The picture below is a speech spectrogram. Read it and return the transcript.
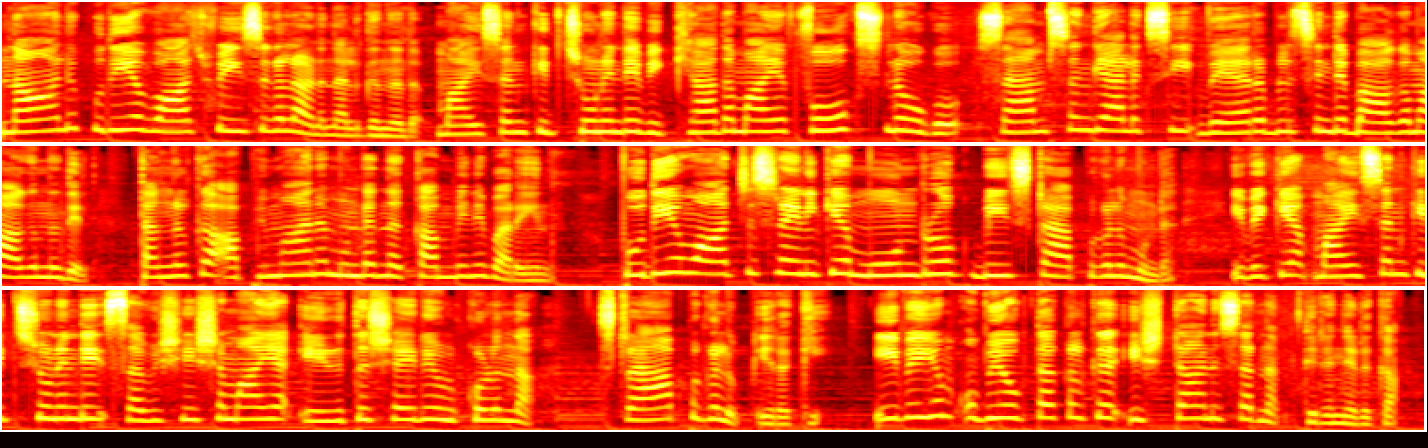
നാല് പുതിയ വാച്ച് ഫേസുകളാണ് നൽകുന്നത്. മൈസൺ കിറ്റ്സൂണിന്റെ വിഖ്യാതമായ ഫോക്സ് ലോഗോ സാംസങ് ഗാലക്സി വെയറബിൾസിന്റെ ഭാഗമാകുന്നതിൽ തങ്ങൾക്ക് അഭിമാനമുണ്ടെന്ന് കമ്പനി പറയുന്നു. പുതിയ വാച്ച് ശ്രേണിക്ക് മൂൺറോക്ക് ബീച്ച് സ്ട്രാപ്പുകളുമുണ്ട്. ഇവയ്ക്ക് മൈസൺ കിറ്റ്സൂണിന്റെ സവിശേഷമായ എഴുത്തുശൈലി ഉൾക്കൊള്ളുന്ന സ്ട്രാപ്പുകളും ഇറക്കി. ഇവയും ഉപയോക്താക്കൾക്ക് ഇഷ്ടാനുസരണം തിരഞ്ഞെടുക്കാം.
